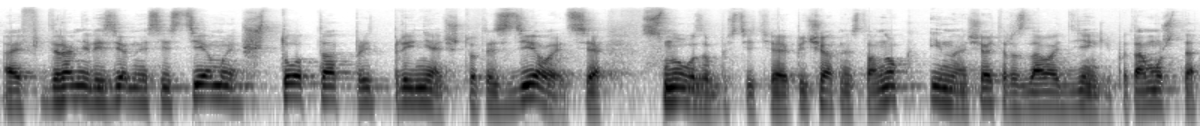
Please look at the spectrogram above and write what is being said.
Федеральной резервной системы что-то предпринять, что-то сделать, снова запустить э, печатный станок и начать раздавать деньги. Потому что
